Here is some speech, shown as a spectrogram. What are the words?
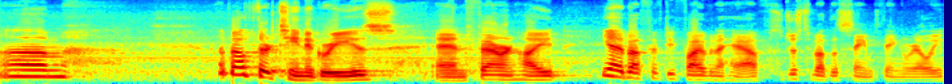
Um, about 13 degrees and Fahrenheit, yeah, about 55 and a half. So just about the same thing, really.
